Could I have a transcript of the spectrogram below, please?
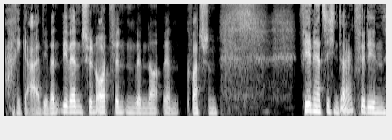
Ach egal, wir werden, wir werden einen schönen Ort finden, werden, da- werden quatschen. Vielen herzlichen Dank für den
